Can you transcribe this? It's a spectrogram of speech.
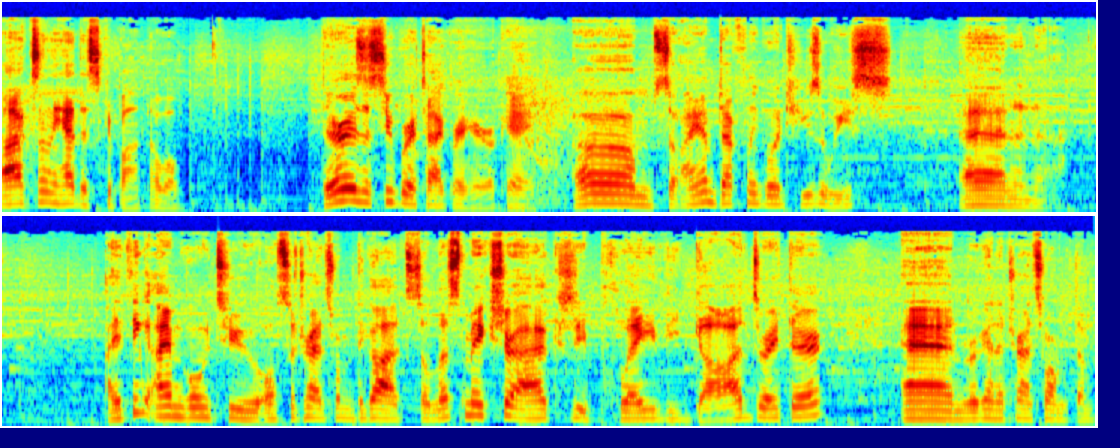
I accidentally had to skip on. Oh well. There is a super attack right here. Okay. Um, so I am definitely going to use a Whis. And I think I'm going to also transform the gods. So let's make sure I actually play the gods right there. And we're going to transform with them.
